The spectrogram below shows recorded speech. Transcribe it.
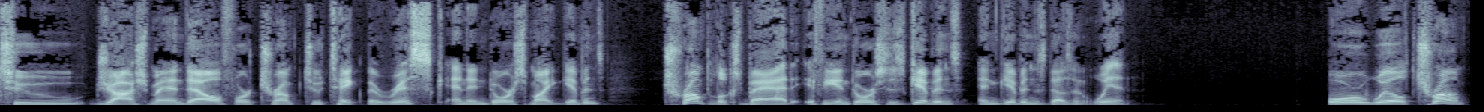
to Josh Mandel for Trump to take the risk and endorse Mike Gibbons. Trump looks bad if he endorses Gibbons and Gibbons doesn't win. Or will Trump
